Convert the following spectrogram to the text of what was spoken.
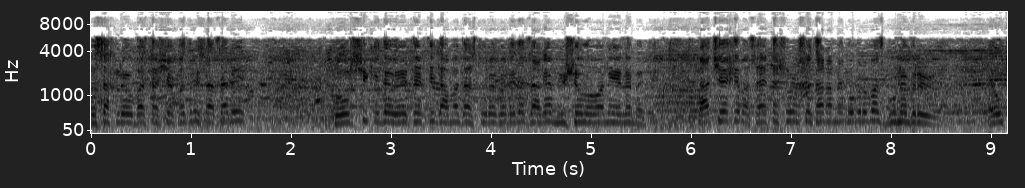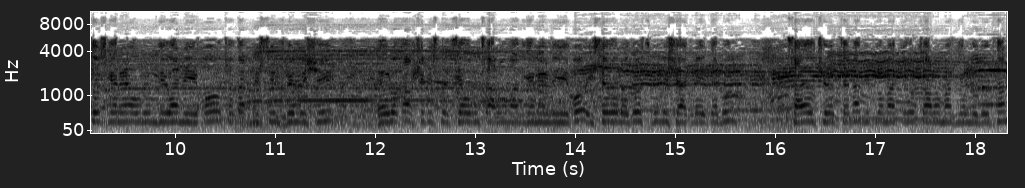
მოსახლეობასთან შეხვედრის, რაც არის გორში კიდევ ერთ-ერთი დამადასტურებელი და ძალიან მნიშვნელოვანი ელემენტი. რაც შეეხება საერთაშორისო თანამეგობრობას, ბუნებრივია. ეუთოს გენერალური მდივანი იყო ცოტა ხნის წინ თბილისში, ევროკავშირის სპეციალური წარმომადგენელი იყო, ისევე როგორც თბილისში აკრედიტებულ საელჩოებთან და დიპლომატიურ წარმომადგენლებთან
